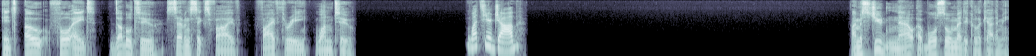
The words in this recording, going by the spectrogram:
It's 048 22 765 5312. What's your job? I'm a student now at Warsaw Medical Academy.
